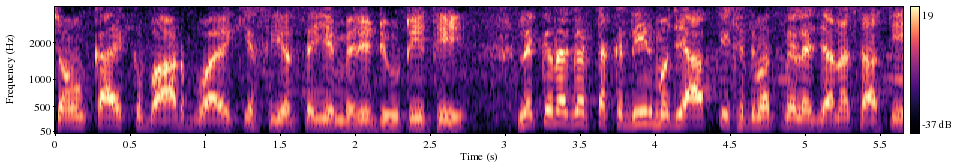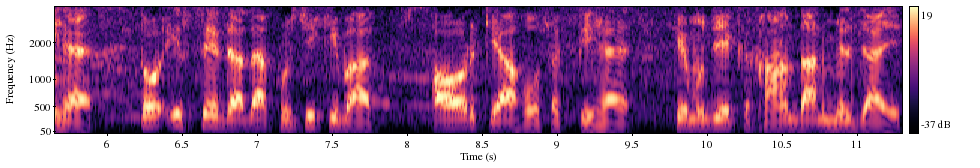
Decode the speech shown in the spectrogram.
चौंका एक वार्ड बॉय की सीयत से ये मेरी ड्यूटी थी। लेकिन अगर तकदीर मुझे आपकी खिदमत में ले जाना चाहती है तो इससे ज़्यादा खुशी की बात और क्या हो सकती है कि मुझे एक ख़ानदान मिल जाए।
